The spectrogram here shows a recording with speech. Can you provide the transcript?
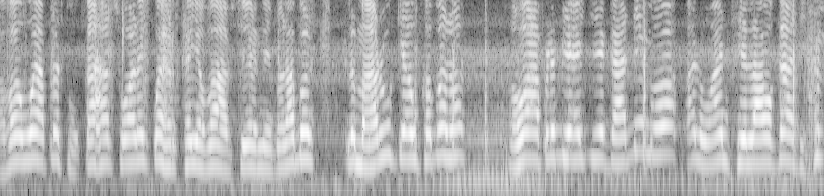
હવે હોય આપણે ટોકા હાથ સોળે કોઈ હરખાઈ હવા આવશે નહીં બરાબર એટલે મારું કેવું ખબર હે હવે આપણે બે જઈએ ગાડીમાં અને વાન છેલાવો ગાડી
